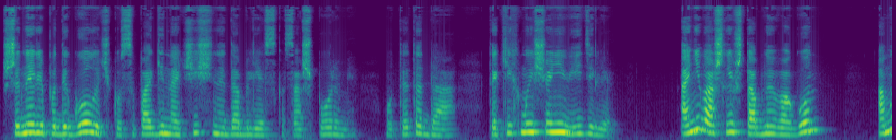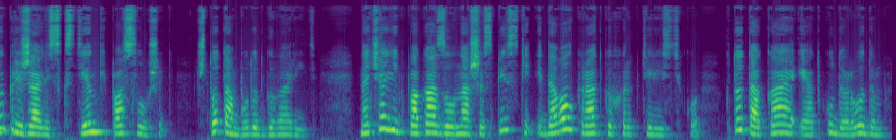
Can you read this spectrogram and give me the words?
Шинели под иголочку, сапоги начищены до блеска, со шпорами. Вот это да! Таких мы еще не видели. Они вошли в штабной вагон, а мы прижались к стенке послушать, что там будут говорить. Начальник показывал наши списки и давал краткую характеристику, кто такая и откуда родом,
